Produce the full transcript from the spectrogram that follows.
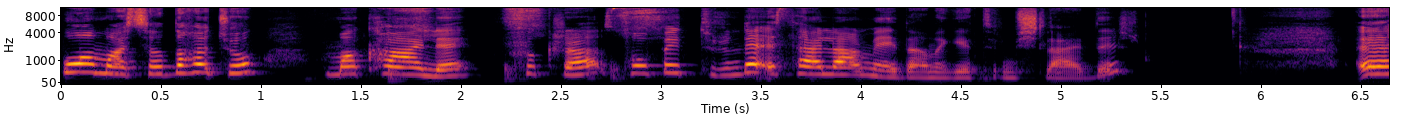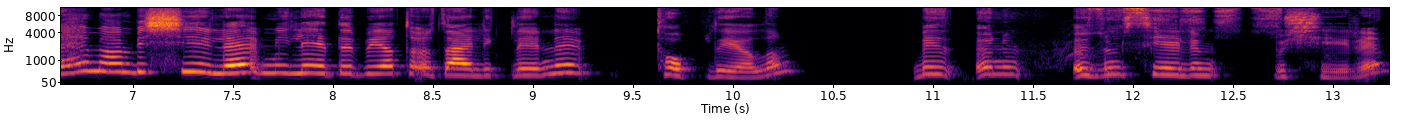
Bu amaçla daha çok makale, fıkra, sohbet türünde eserler meydana getirmişlerdir. Ee, hemen bir şiirle milli edebiyat özelliklerini toplayalım. Bir önüm, özümseyelim bu şiiri.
